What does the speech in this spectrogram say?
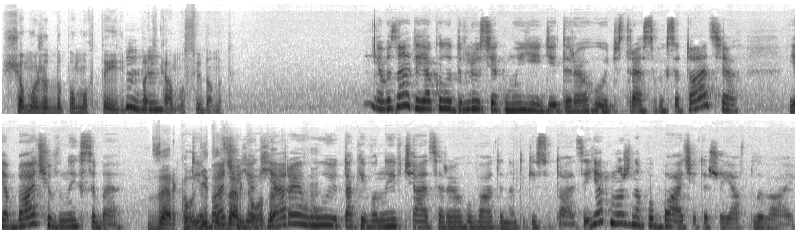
що може допомогти Мгм. батькам усвідомити? Ви знаєте, я коли дивлюсь, як мої діти реагують в стресових ситуаціях, я бачу в них себе. Дзеркало, От я діти бачу, дзеркало, як так? я реагую, так і вони вчаться реагувати на такі ситуації. Як можна побачити, що я впливаю?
